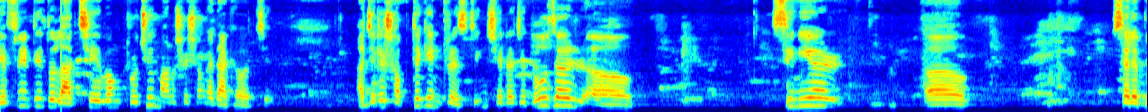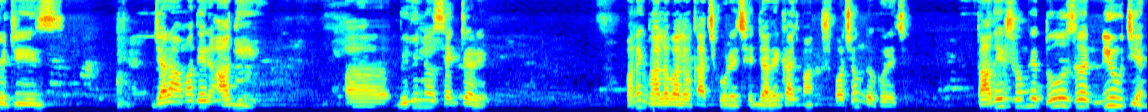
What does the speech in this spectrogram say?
ডেফিনেটলি তো লাগছে এবং প্রচুর মানুষের সঙ্গে দেখা হচ্ছে। আর যেটা সব থেকে ইন্টারেস্টিং সেটা হচ্ছে দোজ আর সিনিয়র সেলিব্রিটিজ যারা আমাদের আগে বিভিন্ন সেক্টরে অনেক ভালো ভালো কাজ করেছেন, যাদের কাজ মানুষ পছন্দ করেছে। তাদের সঙ্গে those are new gen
